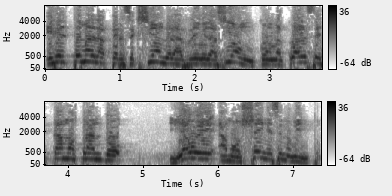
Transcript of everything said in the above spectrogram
Es el tema de la percepción, de la revelación con la cual se está mostrando Yahweh a Moshe en ese momento.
